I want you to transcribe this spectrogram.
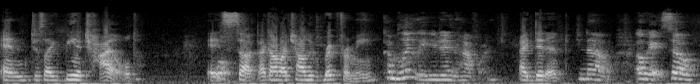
and just like being a child. It Well- sucked. I got my childhood ripped from me. Completely, you didn't have one. I didn't. No. Okay, so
